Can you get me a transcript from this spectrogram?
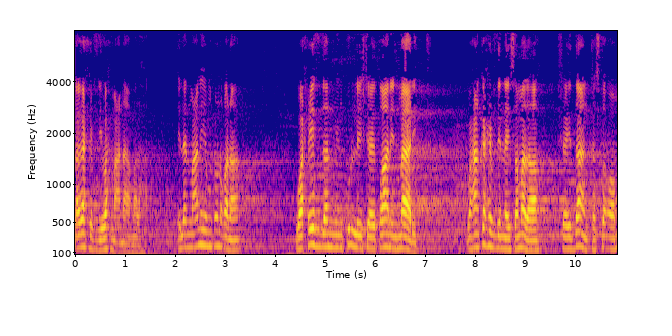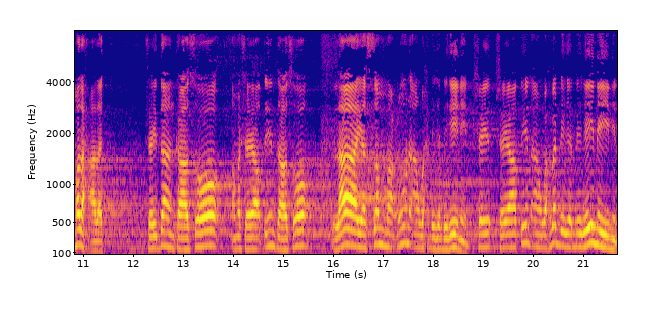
laga xifdiyo wax macnaa ma laha. Ilan macnihii muxuu noqonaa wa xifdan min kulli shayطaanin maarid. Waxaan ka xifdinnay samada shayddaan kasta oo madax adag shayddaankaasoo ama shayaadiintaasoo laa yasamacuuna aan wax dhegadhegaynayn shayaadiin aan waxba dhegadhegaynaynin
